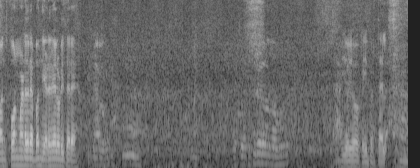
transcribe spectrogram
ಒಂದು ಫೋನ್ ಮಾಡಿದ್ರೆ ಬಂದು ಎಡಗೈಲಿ ಹೊಡಿತಾರೆ. ಅಯ್ಯೋಯ್ಯೋ ಕೈ ಬರ್ತಾ ಇಲ್ಲ. ಹಾಂ.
